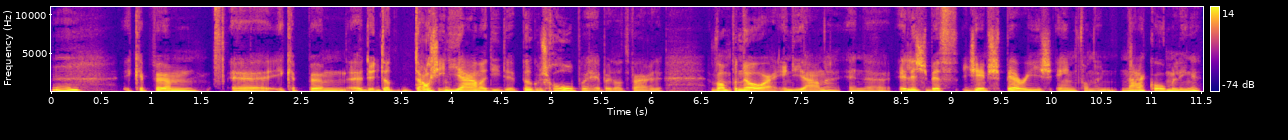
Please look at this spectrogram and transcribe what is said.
Hmm. Ik heb, ehm, eh, ik heb ehm, eh, de- dat, trouwens, indianen die de pilgrims geholpen hebben... dat waren de Wampanoag-indianen. En eh, Elizabeth James Perry is een van hun nakomelingen.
